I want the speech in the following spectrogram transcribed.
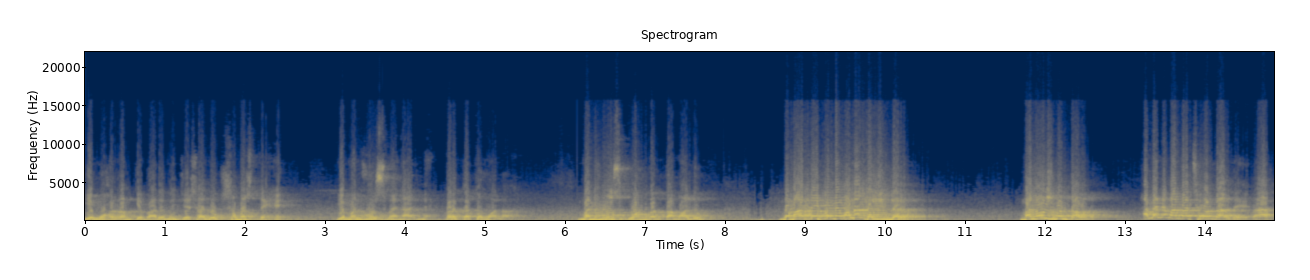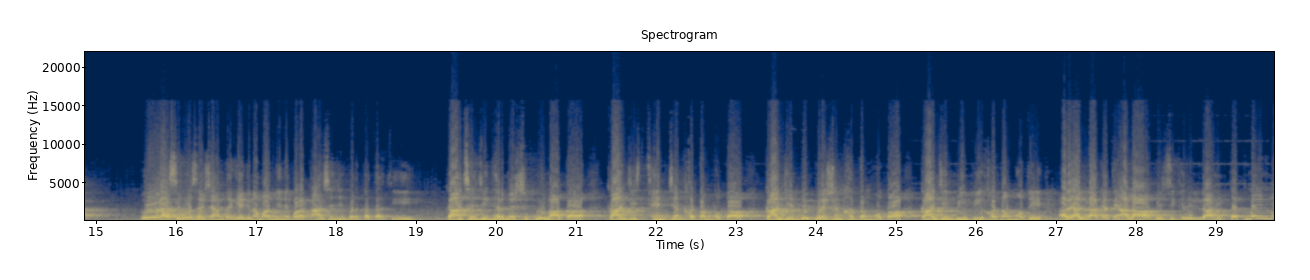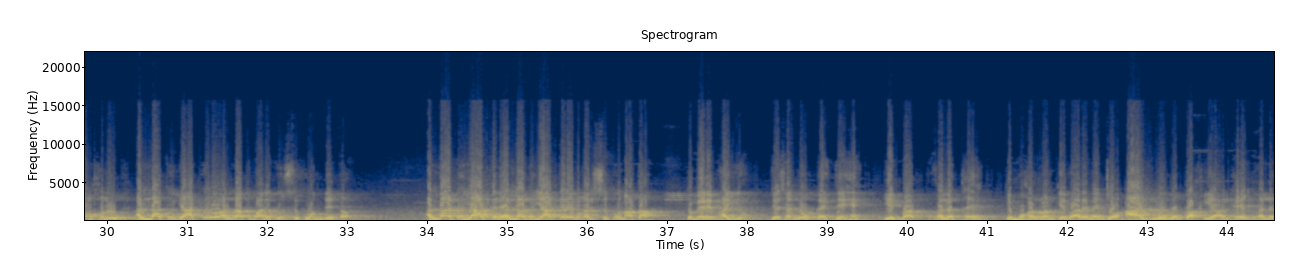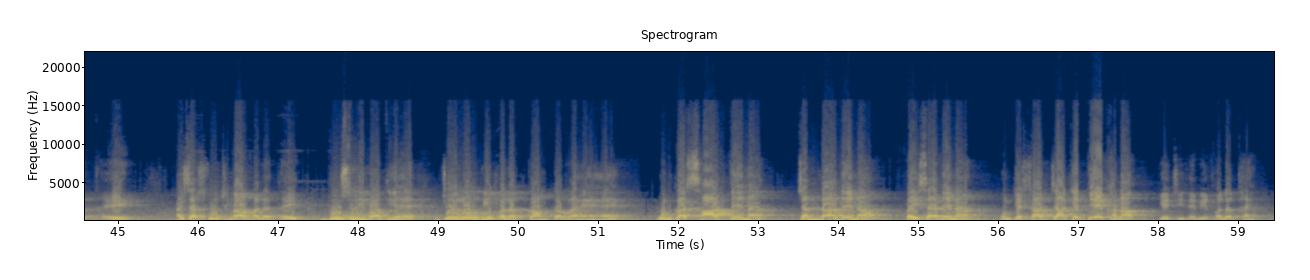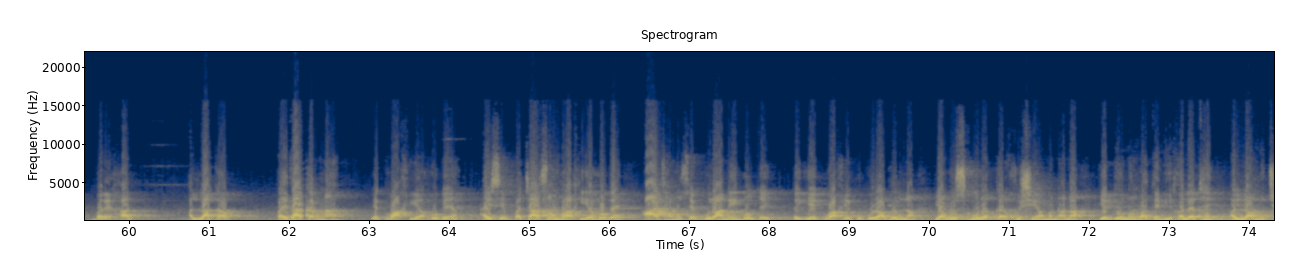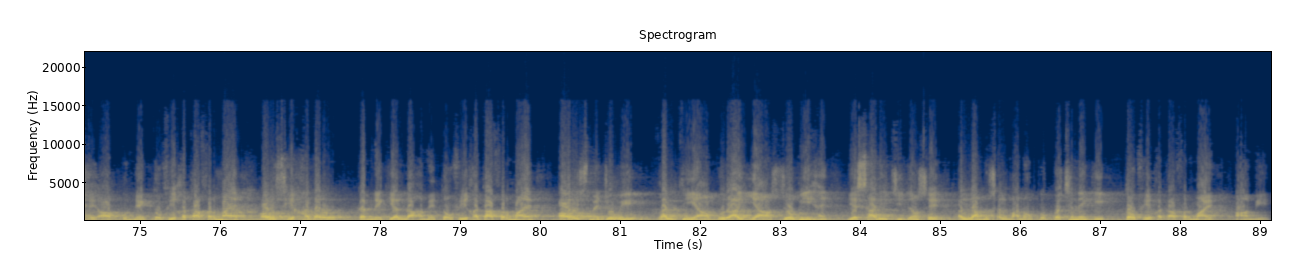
ये मुहर्रम के बारे में जैसा लोग समझते हैं, ये मनहूस महीना नहीं बरकतों वाला है। मनहूस कौन बनता मालूम? नमाज़ नहीं पढ़ने वाला दलिंदर। मनहूस बनता हो हमें नमाजा छोड़ डाल दे। सुबह से शाम तक एक नमाज़ भी नहीं पढ़ा। कहाँ से जी बरकत आती? कहाँ से जी घर में सुकून आता कहाँ जी टेंशन खत्म होता कहाँ जी डिप्रेशन खत्म होता कहाँ जी बीपी खत्म होती। अरे अल्लाह कहते हैं, अल्लाह बिजिक्र तत्मिनुल खुलूब अल्लाह को याद करो, अल्लाह तुम्हारे को सुकून देता। अल्लाह को याद करे, अल्लाह को याद करे बगैर सुकून आता। तो मेरे भाइयों, जैसा लोग कहते हैं, एक बात गलत है कि मुहर्रम के बारे में जो आज लोगों का ख्याल है, गलत है। ऐसा सोचना गलत है। दूसरी बात यह है, जो लोग भी गलत काम कर रहे हैं, उनका साथ देना, चंदा देना, पैसा देना, उनके साथ जाके देखना, ये चीज़ें भी गलत हैं। बहरहाल, अल्लाह का पैदा करना एक वाकिया हो गया, ऐसे पचासों वाकिया हो गए, आज हम उसे बुरा नहीं बोलते। तो ये एक वाक़े को बुरा बोलना या उसको रख कर खुशियाँ मनाना, ये दोनों बातें भी गलत हैं। अल्लाह मुझे आपको नेक तोफ़ी अता फरमाए और इसकी कदर करने की अल्लाह हमें तोफ़ी अता फरमाए और इसमें जो भी गलतियाँ, बुराइयाँ जो भी हैं, ये सारी चीज़ों से अल्लाह मुसलमानों को बचने की तोफ़ी अता फरमाए। आमीन।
